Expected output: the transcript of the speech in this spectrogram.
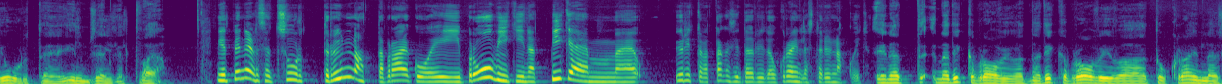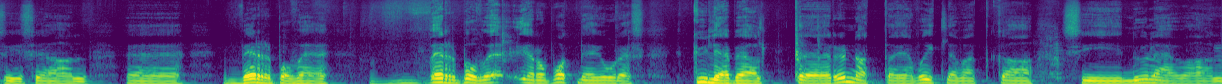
juurde ilmselgelt vaja. Nii et venelased suurt rünnata praegu ei proovigi, nad pigem üritavad tagasi tõrjuda ukrainlaste rünnakuid? ei, nad, nad ikka proovivad, nad ikka proovivad ukrainlasi seal äh, Verbove, Verbove ja Robotne juures külje pealt äh, rünnata ja võitlevad ka siin üleval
